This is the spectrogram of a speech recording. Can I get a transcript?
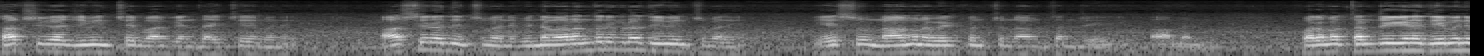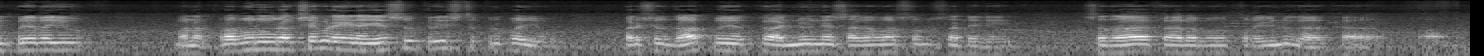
సాక్షిగా జీవించే భాగ్యం దయచేయమని ఆశీర్వదించమని విన్న వారందరూ కూడా జీవించమని యేసు నామున వేడుకొంచున్నాం తండ్రి. ఆమెన్. పరమ తండ్రి అయిన దేవుని ప్రేమయు మన ప్రభును రక్షకుడైన యేసు క్రీస్తు కృపయు పరిశుద్ధాత్మ యొక్క అన్యోన్య సహవాసం సన్నిధి సదాకాలము తొలగినుగాక ఆమెన్.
